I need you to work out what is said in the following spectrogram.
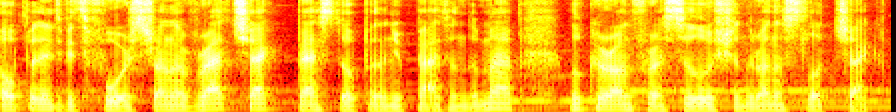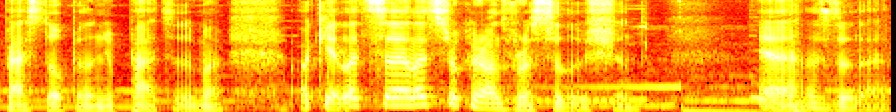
Open it with force. Run a Wrath check. Pass to open a new path on the map. Look around for a solution. Run a slot check. Pass to open a new path to the map. Okay, let's uh, let's look around for a solution. Yeah, let's do that.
